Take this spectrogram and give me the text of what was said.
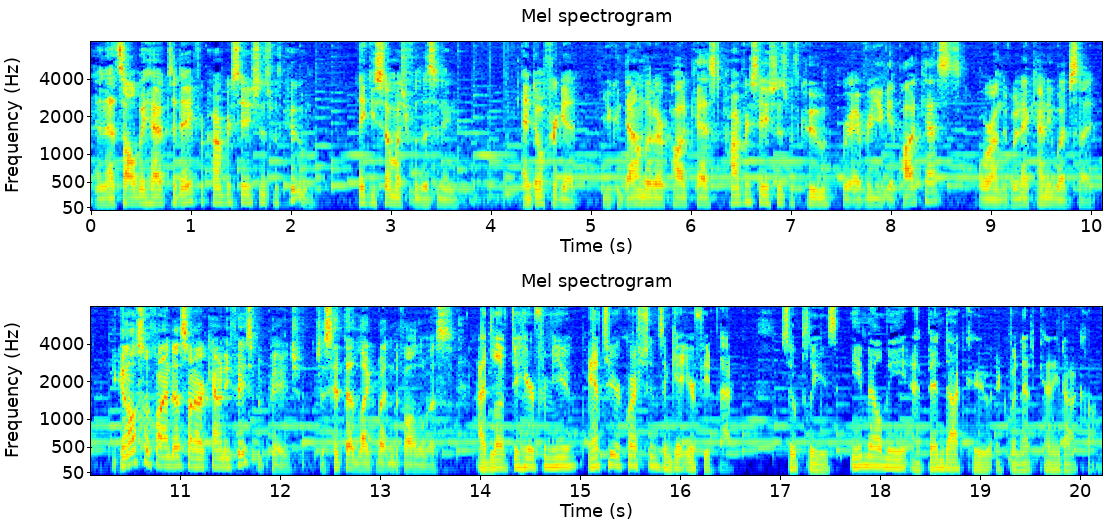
and that's all we have today for Conversations with Ku. Thank you so much for listening. And don't forget, you can download our podcast, Conversations with Ku, wherever you get podcasts or on the Gwinnett County website. You can also find us on our county Facebook page. Just hit that like button to follow us. I'd love to hear from you, answer your questions, and get your feedback. So please email me at ben.ku at gwinnettcounty.com.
